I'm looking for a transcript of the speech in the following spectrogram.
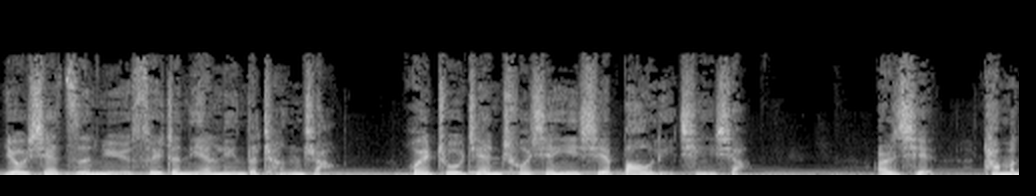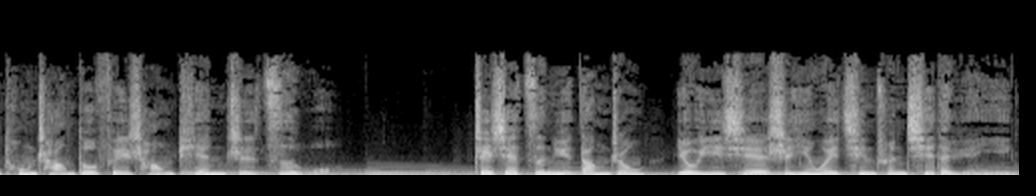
有些子女随着年龄的成长，会逐渐出现一些暴力倾向，而且他们通常都非常偏执自我。这些子女当中，有一些是因为青春期的原因，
